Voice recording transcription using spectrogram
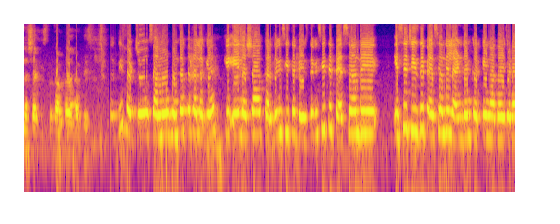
ਨਸ਼ਾ ਕਿਸ ਪ੍ਰਕਾਰ ਦਾ ਕਰਦੇ ਸੀ? ਲੱਗਦੀ ਪਰ ਜੋ ਪਤਾ ਲੱਗਿਆ ਕਿ ਇਹ ਨਸ਼ਾ ਕਰਦੇ ਵੀ ਸੀ ਤੇ ਵੇਚਦੇ ਵੀ ਸੀ ਤੇ ਪੈਸਿਆਂ ਦੇ ਇਸੇ ਚੀਜ਼ ਦੇ ਪੈਸਿਆਂ ਦੇ ਲੈਣ ਦੇਣ ਕਰਕੇ ਇਹਨਾਂ ਦਾ ਜਿਹੜਾ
